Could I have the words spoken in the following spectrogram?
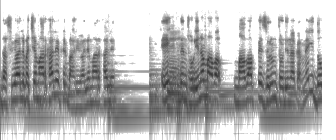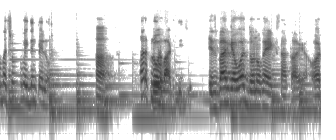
दसवीं वाले बच्चे मार खा ले फिर बारहवीं वाले मार खा ले। एक हम्म। दिन थोड़ी ना माँ बाप माँ बाप पे जुल्म थोड़ी ना करना है कि दो बच्चों को एक दिन पे लो। हाँ। वर्क लोड तो- बांट दीजिए। इस बार क्या हुआ दोनों का एक साथ आ गया और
